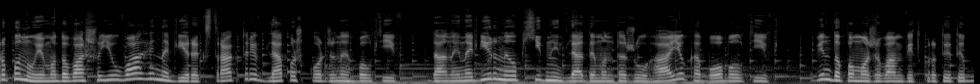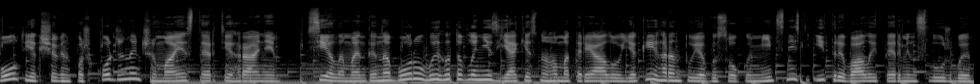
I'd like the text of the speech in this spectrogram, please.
Пропонуємо до вашої уваги набір екстракторів для пошкоджених болтів. Даний набір необхідний для демонтажу гайок або болтів. Він допоможе вам відкрутити болт, якщо він пошкоджений чи має стерті грані. Всі елементи набору виготовлені з якісного матеріалу, який гарантує високу міцність і тривалий термін служби.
